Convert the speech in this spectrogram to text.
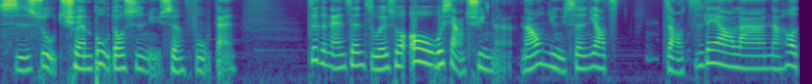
食宿，全部都是女生负担。这个男生只会说：“哦，我想去哪？”然后女生要找资料啦，然后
